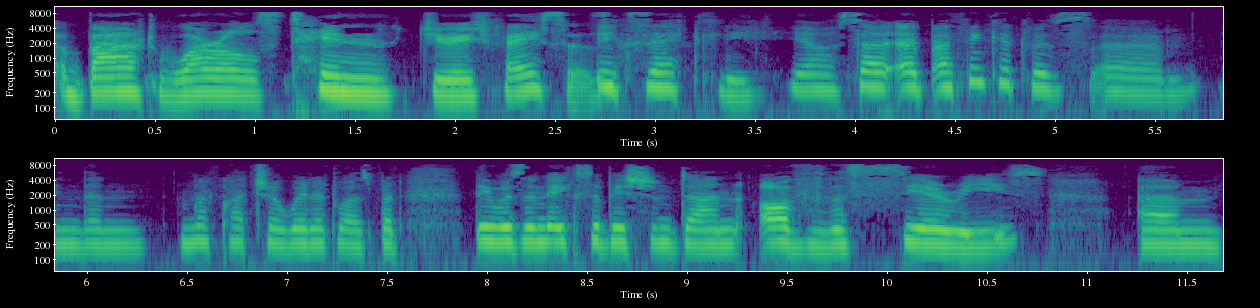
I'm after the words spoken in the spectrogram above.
about Warhol's 10 Jewish faces? Exactly, yeah. So I, I think it was um, in the, I'm not quite sure when it was, but there was an exhibition done of the series um,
